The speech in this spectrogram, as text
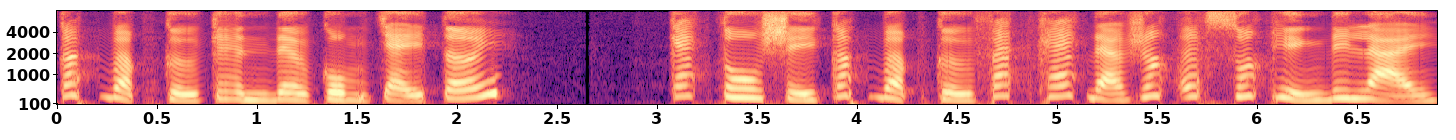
cấp bậc cự kình đều cùng chạy tới. Các tu sĩ cấp bậc cự phách khác đã rất ít xuất hiện đi lại.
